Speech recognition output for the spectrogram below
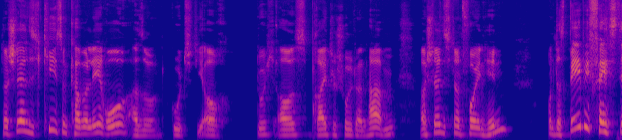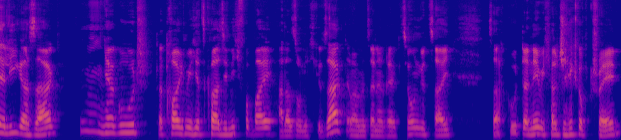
Da stellen sich Kies und Caballero, also gut, die auch durchaus breite Schultern haben, aber stellen sich dann vor ihn hin und das Babyface der Liga sagt, hm, ja gut, da traue ich mich jetzt quasi nicht vorbei. Hat er so nicht gesagt, aber mit seiner Reaktion gezeigt. Sagt, gut, dann nehme ich halt Jacob Crane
